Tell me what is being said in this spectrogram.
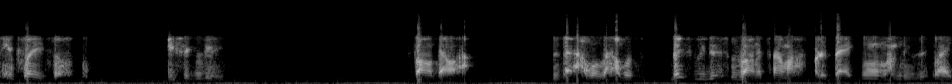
same place, so basically found out I was basically this was around the time I started back doing my music, like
